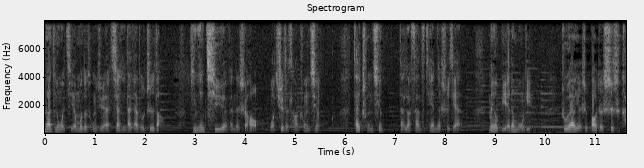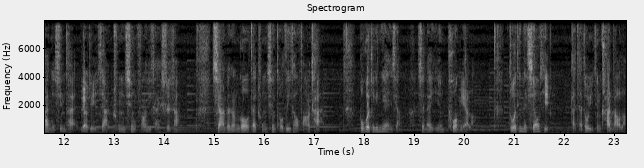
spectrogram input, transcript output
常听我节目的同学，相信大家都知道，今年七月份的时候，我去了趟重庆，在重庆待了三四天的时间，没有别的目的，主要也是抱着试试看的心态，了解一下重庆房地产市场，想着能够在重庆投资一套房产。不过这个念想现在已经破灭了。昨天的消息，大家都已经看到了，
